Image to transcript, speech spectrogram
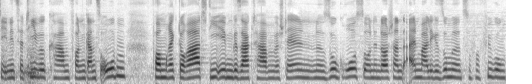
Die Initiative kam von ganz oben, vom Rektorat, die eben gesagt haben, wir stellen eine so große und in Deutschland einmalige Summe zur Verfügung,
